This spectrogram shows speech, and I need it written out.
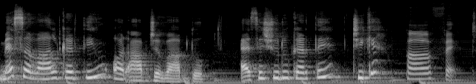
मैं सवाल करती हूँ और आप जवाब दो। ऐसे शुरू करते हैं ठीक है? परफेक्ट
